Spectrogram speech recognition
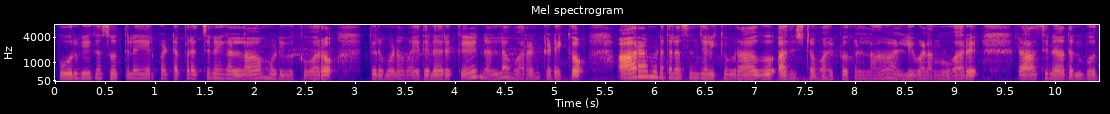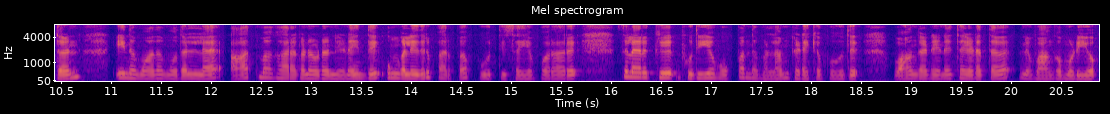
பூர்வீக சொத்துல ஏற்பட்ட பிரச்சனைகள்லாம் முடிவுக்கு வரும். திருமண வயதினருக்கு நல்ல வரன் கிடைக்கும். ஆறாம் இடத்துல சஞ்சரிக்கும் ராகு அதிர்ஷ்ட வாய்ப்புகள்லாம் அள்ளி வழங்குவார். ராசிநாதன் புதன் இந்த மாதம் முதல்ல ஆத்மகாரகனுடன் இணைந்து உங்கள் எதிர்பார்ப்பை பூர்த்தி செய்ய போகிறாரு சிலருக்கு புதிய ஒப்பந்தமெல்லாம் கிடைக்க போகுது. வாங்க நினைத்த இடத்த வாங்க முடியும்.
